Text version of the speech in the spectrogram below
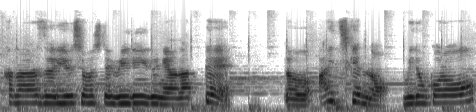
必ず優勝して WE リーグに上がって愛知県の見どころを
